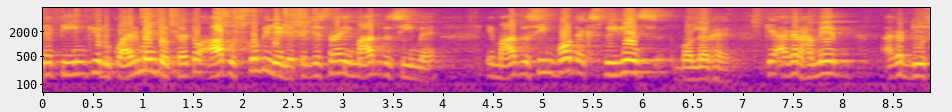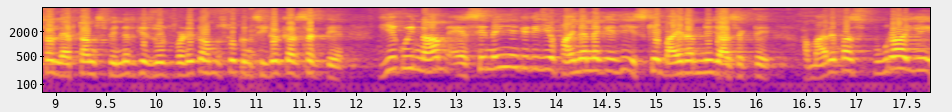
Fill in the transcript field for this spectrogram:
या टीम की रिक्वायरमेंट होता है तो आप उसको भी ले लेते हैं। जिस तरह इमाद वसीम है, इमाद वसीम बहुत एक्सपीरियंस बॉलर है कि अगर हमें, अगर दूसरा लेफ़्ट आर्म स्पिनर की ज़रूरत पड़े तो हम उसको कंसीडर कर सकते हैं। ये कोई नाम ऐसे नहीं है कि ये फाइनल है कि जी इसके बाहर हम नहीं जा सकते। हमारे पास पूरा ये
